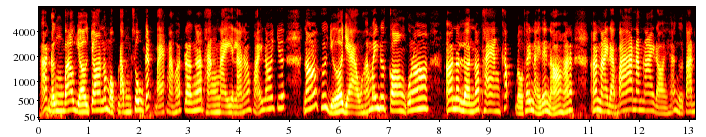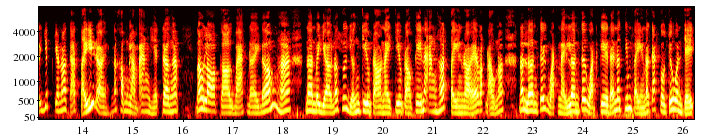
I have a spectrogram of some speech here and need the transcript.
à, đừng bao giờ cho nó một đồng xu cắt bạc nào hết trơn á. Thằng này là nó phải nói chứ nó cứ dựa vào hả mấy đứa con của nó à, nó lên nó than khóc đồ thế này thế nọ hả. À, nay là ba năm nay rồi hả người ta đã giúp cho nó cả tỷ rồi nó không làm ăn gì hết trơn á nó lo cờ bạc đời đốm hả? Nên bây giờ nó cứ dựng chiêu trò này chiêu trò kia nó ăn hết tiền rồi bắt đầu nó nó lên kế hoạch này lên kế hoạch kia để nó kiếm tiền đó các cô chú anh chị.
